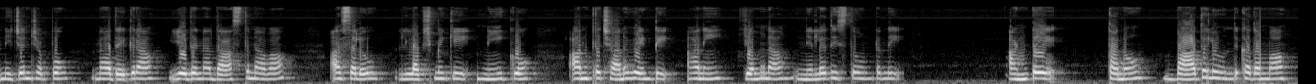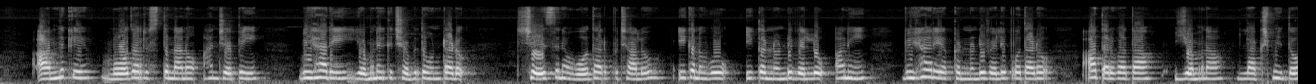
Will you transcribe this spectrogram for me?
నిజం చెప్పు. నా దగ్గర ఏదైనా దాస్తున్నావా? అసలు లక్ష్మికి నీకు అంత చనువేంటి? అని యమున నిలదీస్తూ ఉంటుంది. అంటే తను బాధలో ఉంది కదమ్మా. అందుకే ఓదారుస్తున్నాను అని చెప్పి విహారీ యమునకి చెబుతూ ఉంటాడు. చేసిన ఓదార్పు చాలు. ఇక నువ్వు ఇక్కడి నుండి వెళ్ళు అని విహారీ అక్కడి నుండి వెళ్ళిపోతాడు. ఆ తర్వాత యమున లక్ష్మితో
